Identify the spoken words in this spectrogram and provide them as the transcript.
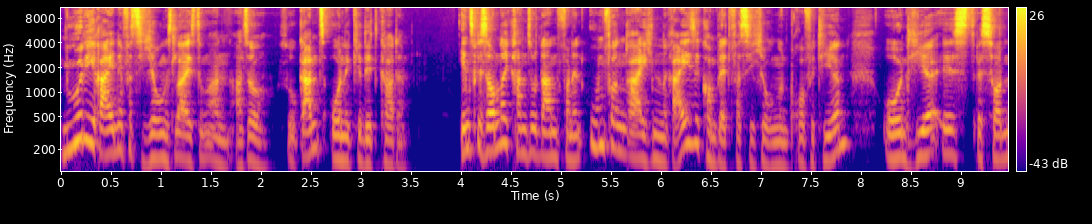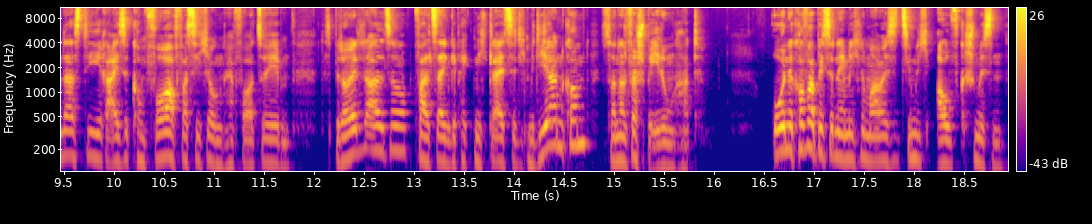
nur die reine Versicherungsleistung an, also so ganz ohne Kreditkarte. Insbesondere kannst du dann von den umfangreichen Reisekomplettversicherungen profitieren und hier ist besonders die Reisekomfortversicherung hervorzuheben. Das bedeutet also, falls dein Gepäck nicht gleichzeitig mit dir ankommt, sondern Verspätung hat. Ohne Koffer bist du nämlich normalerweise ziemlich aufgeschmissen.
